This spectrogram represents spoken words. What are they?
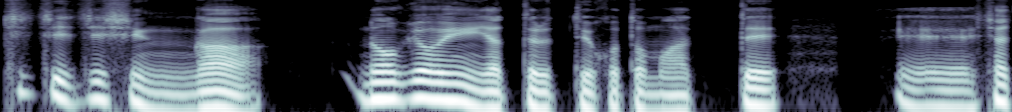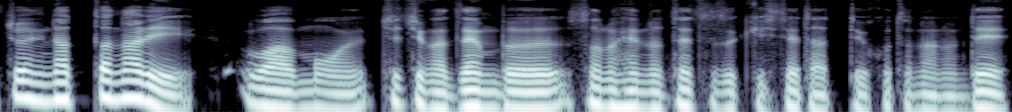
父自身が農業委員やってるっていうこともあって、えー社長になったなりはもう父が全部その辺の手続きしてたっていうことなので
